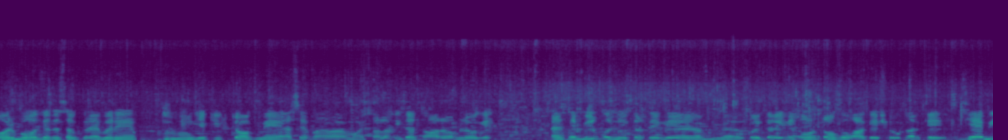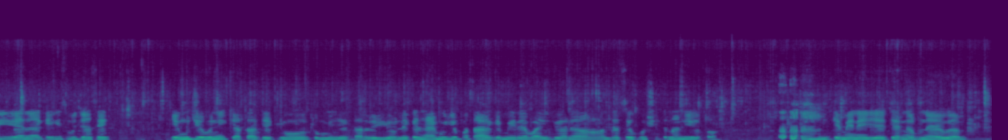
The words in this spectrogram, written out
और बहुत ज़्यादा सब्सक्राइबर हैं। ये टिकटॉक में ऐसे माशाल्लाह, इधर हम लोग ऐसे बिल्कुल नहीं करते कि कोई करेंगे, औरतों को आगे शो करके। ये भी है ना कि इस वजह से कि मुझे वो नहीं कहता कि क्यों तुम ये कर रही हो, लेकिन है, मुझे पता है कि मेरे भाई जो है ना, अंदर से खुश इतना नहीं होता कि मैंने ये चैनल बनाया हुआ। है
